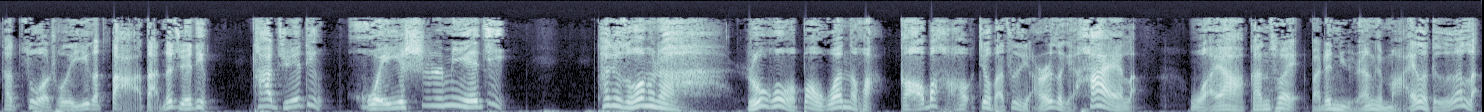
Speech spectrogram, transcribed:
他做出了一个大胆的决定。他决定毁尸灭迹。他就琢磨着。如果我报官的话，搞不好就把自己儿子给害了。我呀，干脆把这女人给埋了得了。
